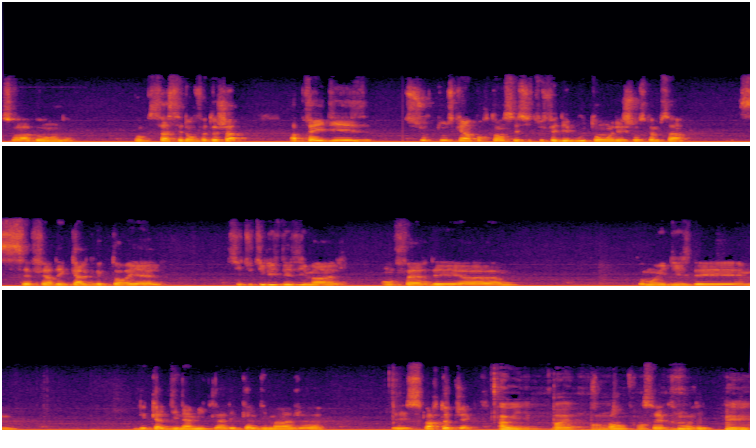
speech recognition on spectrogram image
sur la bande. Donc ça, c'est dans Photoshop. Après, ils disent, surtout ce qui est important, c'est si tu fais des boutons et des choses comme ça, c'est faire des calques vectoriels. Si tu utilises des images, en faire des... euh, comment ils disent Des, des calques dynamiques, là, des calques d'images. euh. les smart objects. Ah oui, pareil. Pas en français comment ils Oui,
